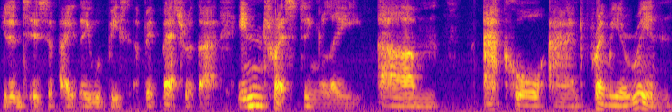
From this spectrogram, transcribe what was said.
you'd anticipate they would be a bit better at that. Interestingly, um, Accor and Premier Inn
